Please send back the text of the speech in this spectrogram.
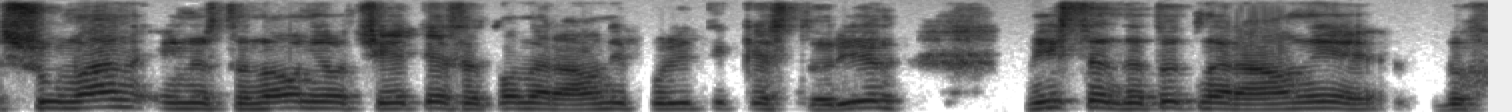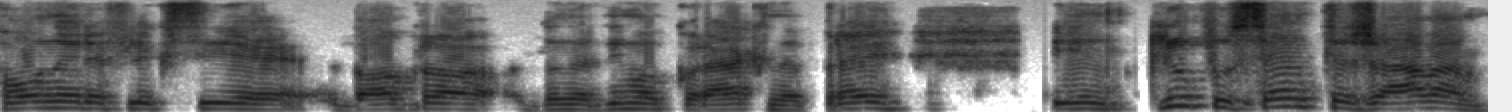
Šuman in ustanovni očetje so to na ravni politike storili. Mislim, da tudi na ravni duhovne refleksije dobro, da naredimo korak naprej. In kljub vsem težavam,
